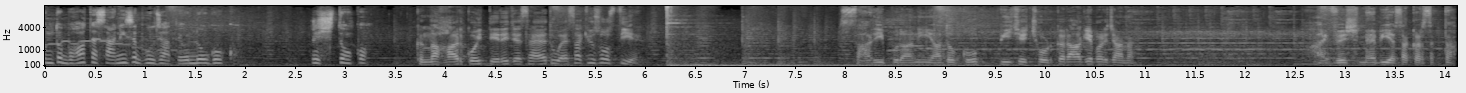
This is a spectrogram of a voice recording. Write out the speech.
तुम तो बहुत आसानी से भूल जाते हो लोगों को रिश्तों को। गंगा हर कोई तेरे जैसा है तू ऐसा क्यों सोचती है? सारी पुरानी यादों को पीछे छोड़कर आगे बढ़ जाना। आई विश मैं भी ऐसा कर सकता।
